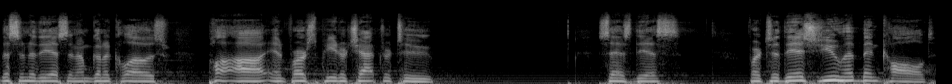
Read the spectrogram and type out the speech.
Listen to this, and I'm going to close uh, in 1 Peter chapter 2 says this For to this you have been called,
